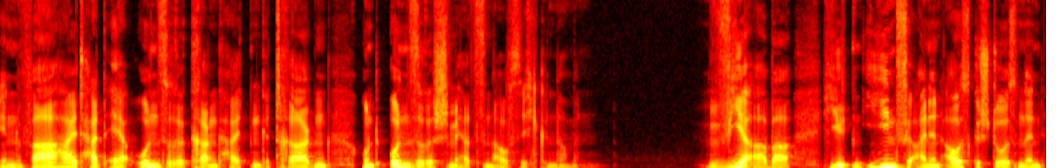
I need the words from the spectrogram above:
In Wahrheit hat er unsere Krankheiten getragen und unsere Schmerzen auf sich genommen. Wir aber hielten ihn für einen Ausgestoßenen,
